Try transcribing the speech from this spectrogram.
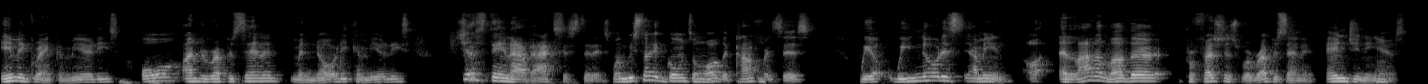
immigrant communities or underrepresented minority communities just didn't have access to this. When we started going to mm. all the conferences, we we noticed. I mean, a lot of other professions were represented: engineers,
